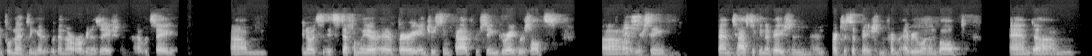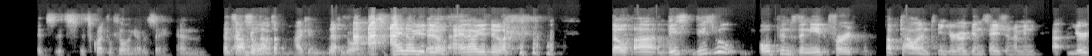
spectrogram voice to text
implementing it within our organization. I would say, um, you know, it's it's definitely a, a, very interesting path. We're seeing great results. Uh, nice. We're seeing fantastic innovation and participation from everyone involved, and um, it's it's it's quite fulfilling, I would say. And that's I, awesome. Can, I can, I can go on. I, I know you do. I know you do. so uh, this this will opens the need for top talent in your organization. I mean, uh, you're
